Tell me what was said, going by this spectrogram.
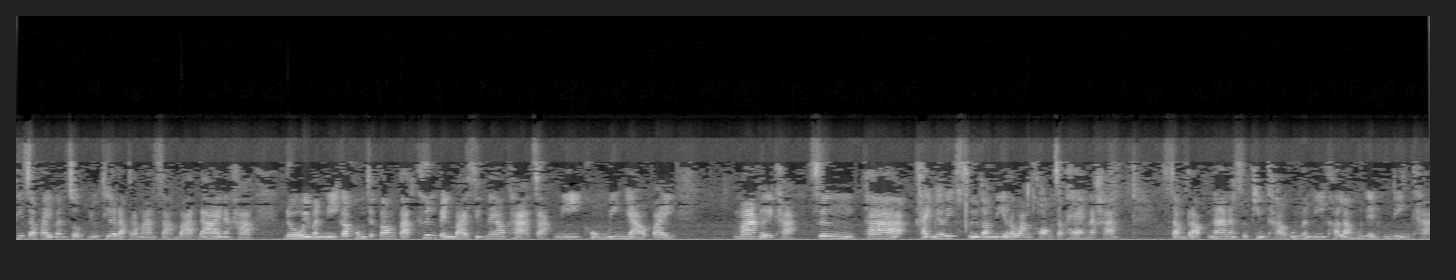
ที่จะไปบรรจบอยู่ที่ระดับประมาณ 3 บาทได้นะคะ โดยวันนี้ก็คงจะต้องตัดขึ้นเป็น buy signal ค่ะ จากนี้คงวิ่งยาวไปมากเลยค่ะ ซึ่งถ้าใครไม่รีบซื้อตอนนี้ระวังของจะแพงนะคะ สำหรับหน้าหนังสือพิมพ์ข่าวหุ้นวันนี้คอลัมน์หุ้นเด่นหุ้นดิ่งค่ะ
